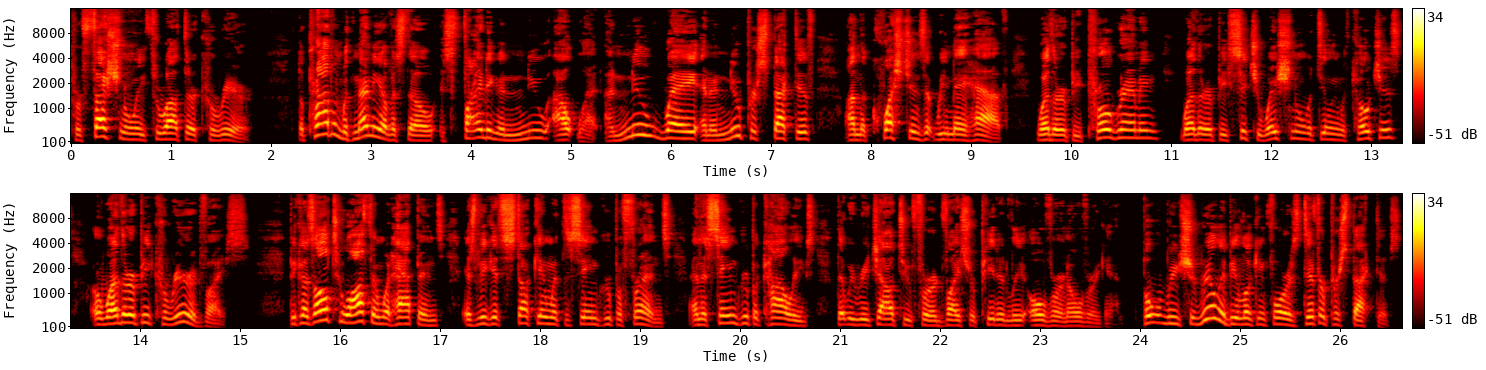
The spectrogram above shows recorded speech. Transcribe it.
professionally throughout their career. The problem with many of us, though, is finding a new outlet, a new way, and a new perspective on the questions that we may have whether it be programming, whether it be situational with dealing with coaches, or whether it be career advice. Because all too often, what happens is we get stuck in with the same group of friends and the same group of colleagues that we reach out to for advice repeatedly over and over again. But what we should really be looking for is different perspectives,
